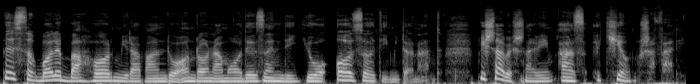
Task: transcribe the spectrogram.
به استقبال بهار می روند و آن را نماد زندگی و آزادی می دانند. بیشتر بشنویم از کیانوش فرید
